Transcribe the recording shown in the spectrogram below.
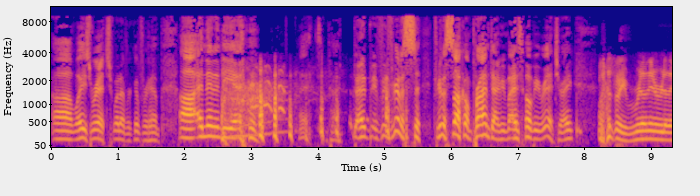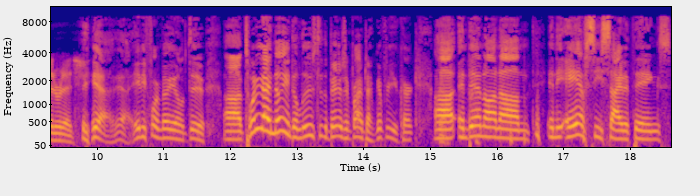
Uh, well, he's rich. Whatever. Good for him. Uh, and then in the, uh, if, if you're gonna if you're gonna suck on primetime, you might as well be rich, right? Must be really, really rich. Yeah, yeah. 84 million will do. Uh, 29 million to lose to the Bears in primetime. Good for you, Kirk. Uh, and then on, um, in the AFC side of things,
